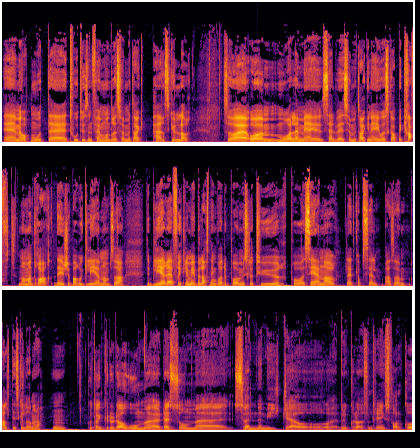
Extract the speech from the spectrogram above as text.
eh, med opp mot eh, 2500 svømmetak per skulder. Så, eh, og målet med selve svømmetakene er jo å skape kraft når man drar. Det er jo ikke bare å gli gjennom. Så det blir eh, fryktelig mye belastning både på muskulatur, på sener, leddkapsel, altså alt i skuldrene, da. Hmm. Hva tenker du da om eh, de som svømmer mye og bruker det som treningsform? Hva,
